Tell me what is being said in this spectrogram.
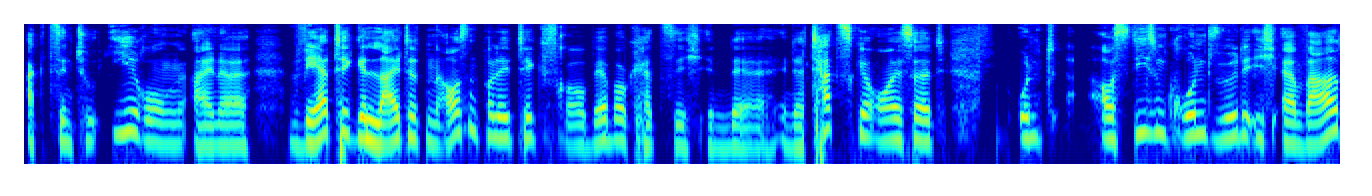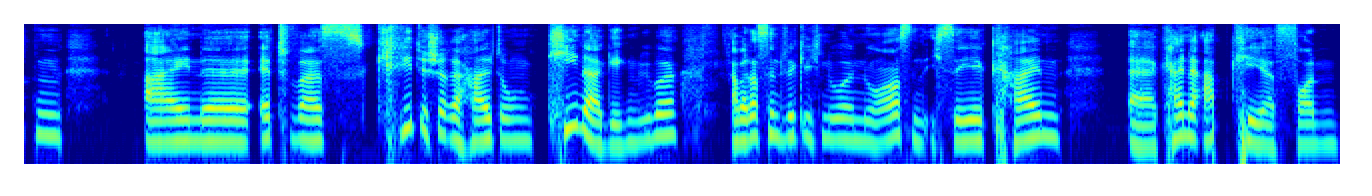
Akzentuierung einer wertegeleiteten Außenpolitik. Frau Baerbock hat sich in der, in der Taz geäußert. Und aus diesem Grund würde ich erwarten, eine etwas kritischere Haltung China gegenüber. Aber das sind wirklich nur Nuancen. Ich sehe kein, äh, keine Abkehr von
